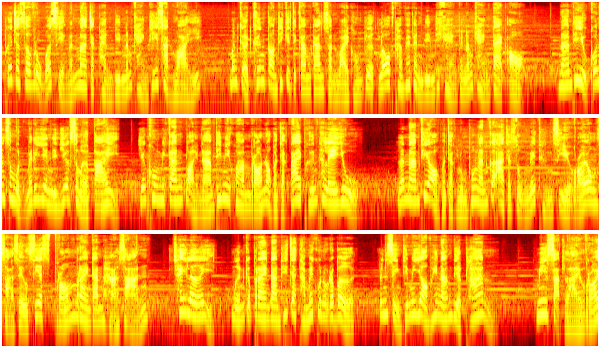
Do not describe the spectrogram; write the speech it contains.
เพื่อจะสรุปว่าเสียงนั้นมาจากแผ่นดินน้ำแข็งที่สั่นไหว มันเกิดขึ้นตอนที่กิจกรรมการสั่นไหวของเปลือกโลกทำให้แผ่นดินที่แข็งเป็นน้ำแข็งแตกออก น้ำที่อยู่ก้นสมุทรไม่ได้เย็นเยือกเสมอไป ยังคงมีการปล่อยน้ำที่มีความร้อนออกมาจากใต้พื้นทะเลอยู่ และน้ำที่ออกมาจากหลุมพวกนั้นก็อาจจะสูงได้ถึง 400 องศาเซลเซียส พร้อมแรงดันมหาศาล ใช่เลย เหมือนกับแรงดันที่จะทำให้คุณระเบิด เป็นสิ่งที่ไม่ยอมให้น้ำเดือดพล่าน มีสัตว์หลายร้อย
